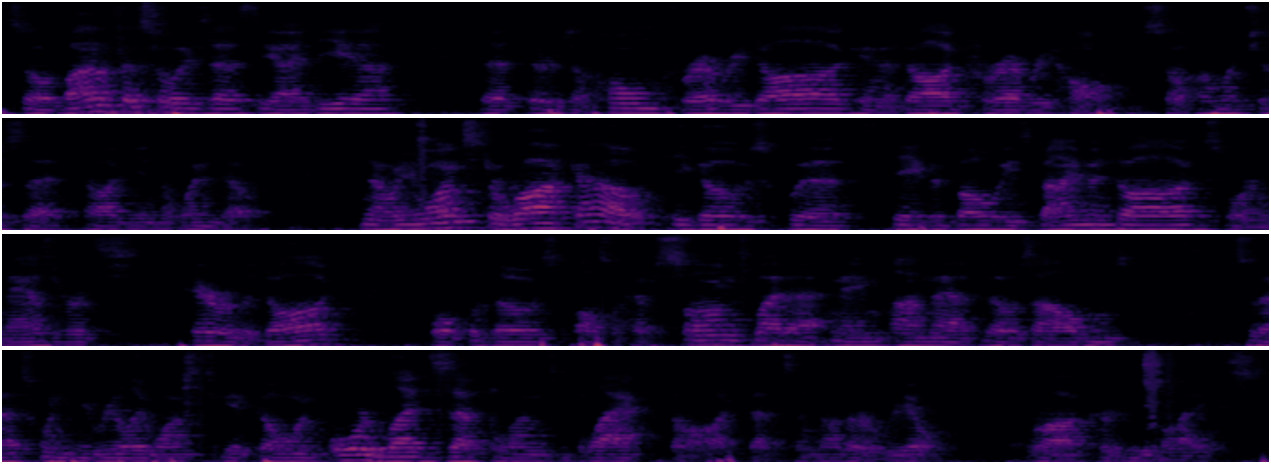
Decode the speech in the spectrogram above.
So Boniface always has the idea that there's a home for every dog and a dog for every home. So how much is that doggy in the window? Now, when he wants to rock out, he goes with David Bowie's Diamond Dogs or Nazareth's Hair of the Dog. Both of those also have songs by that name on that those albums. So that's when he really wants to get going. Or Led Zeppelin's Black Dog. That's another real rocker he likes.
